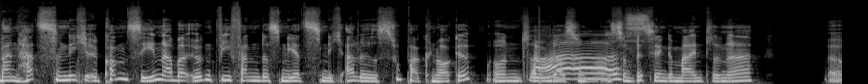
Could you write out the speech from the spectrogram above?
man hat's nicht äh, kommen sehen, aber irgendwie fanden das jetzt nicht alle super Knorke und haben da so, so ein Was? bisschen gemeint, ne, äh,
